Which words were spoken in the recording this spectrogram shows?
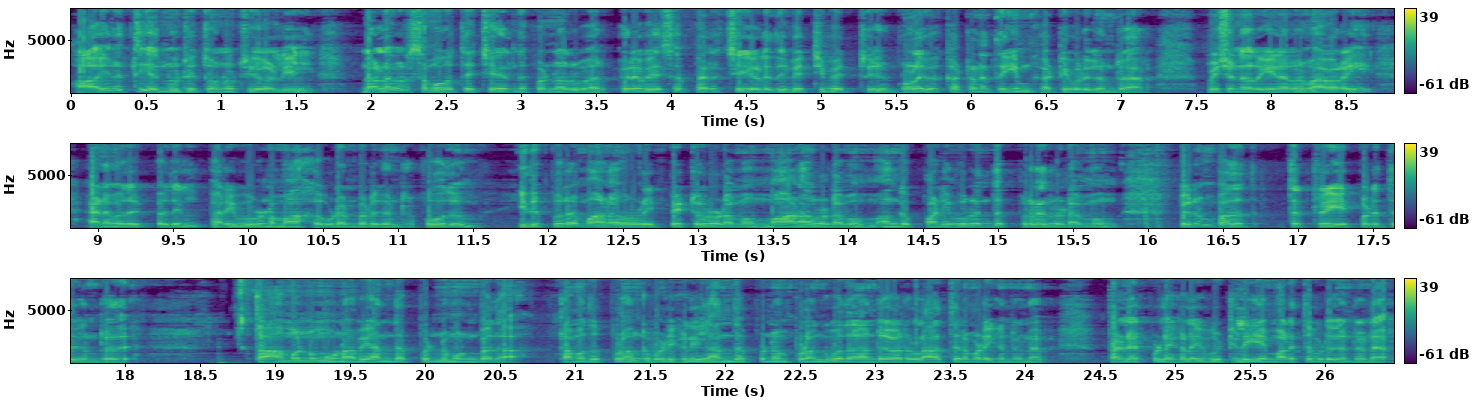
ஆயிரத்தி எண்ணூற்றி தொன்னூற்றி ஏழில் நலவர் சமூகத்தைச் சேர்ந்த பெண்ணொருவர் பிரவேச பரீட்சை எழுதி வெற்றி பெற்று நுழைவுக் கட்டணத்தையும் கட்டிவிடுகின்றார். மிஷனரியினரும் அவரை அனுமதிப்பதில் பரிபூர்ணமாக உடன்படுகின்ற போதும் இது பிற மாணவர்களின் பெற்றோரிடமும் மாணவரிடமும் அங்கு பணிபுரிந்த பிறரிடமும் பெரும் பதற்றத்தை ஏற்படுத்துகின்றது. தாமனும் உணவை அந்த பெண்ணும் உண்பதா? தமது புலங்கு வழிகளில் அந்த பெண்ணும் புலங்குவதா என்று அவர்கள் ஆத்திரமடைகின்றனர். பலர் பிள்ளைகளை வீட்டிலேயே மறைத்து விடுகின்றனர்.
